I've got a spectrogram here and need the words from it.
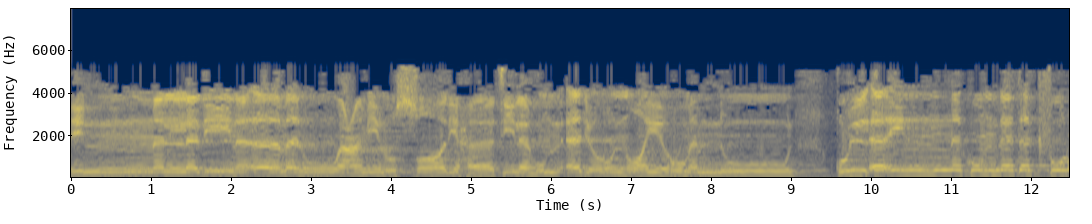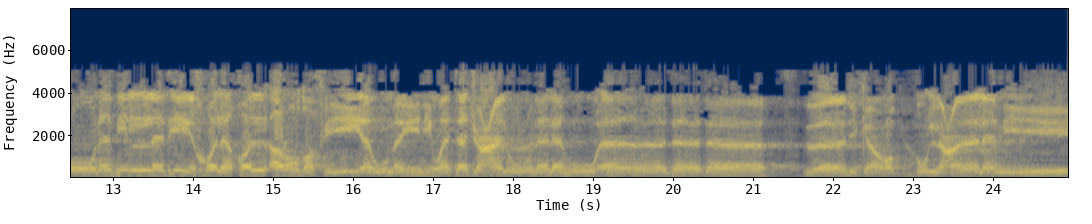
إن الذين آمنوا وعملوا الصالحات لهم أجر غير ممنون قل أئنكم لتكفرون بالذي خلق الأرض في يومين وتجعلون له آدادا ذلك رب العالمين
